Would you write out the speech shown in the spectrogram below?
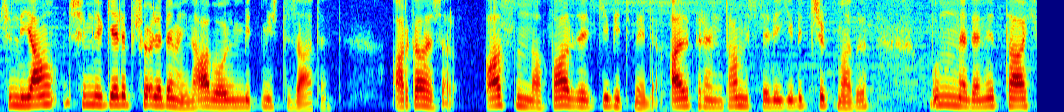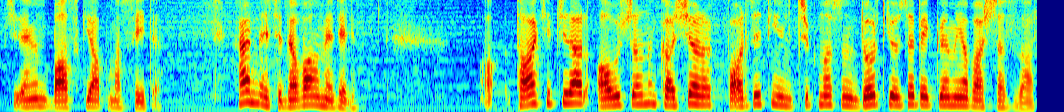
Şimdi ya, şimdi gelip şöyle demeyin abi oyun bitmişti zaten. Arkadaşlar aslında farz et ki bitmedi. Alperen'in tam istediği gibi çıkmadı. Bunun nedeni takipçilerin baskı yapmasıydı. Her neyse devam edelim. A- takipçiler avuçlarını kaşıyarak Farzetti'nin çıkmasını dört gözle beklemeye başladılar.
